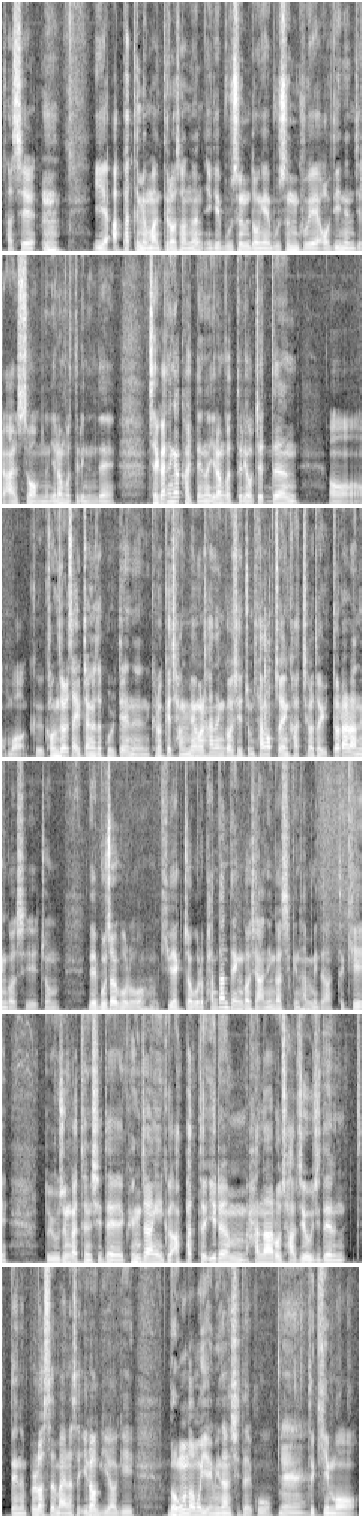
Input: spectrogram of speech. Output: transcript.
사실 이 아파트 명만 들어서는 이게 무슨 동에 무슨 구에 어디 있는지를 알 수 없는 이런 것들이 있는데 제가 생각할 때는 이런 것들이 어쨌든 어 뭐 그 건설사 입장에서 볼 때는 그렇게 장명을 하는 것이 좀 상업적인 가치가 더 있더라라는 것이 좀 내부적으로 기획적으로 판단된 것이 아닌가 싶긴 합니다. 특히 또 요즘 같은 시대에 굉장히 그 아파트 이름 하나로 좌지우지되는 되는 플러스 마이너스 1억 2억이 너무너무 예민한 시대고 예. 특히 뭐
